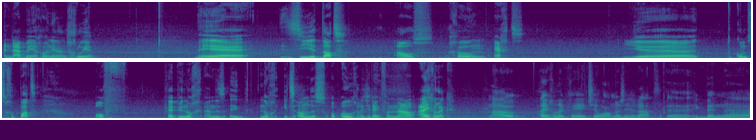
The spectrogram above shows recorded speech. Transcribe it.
En daar ben je gewoon in aan het groeien. Ben je, zie je dat als gewoon echt je toekomstige pad? Of heb je nog, aan de, nog iets anders op ogen? Dat je denkt van nou, eigenlijk... Nou, eigenlijk iets heel anders inderdaad. Eh, ik ben, eh,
